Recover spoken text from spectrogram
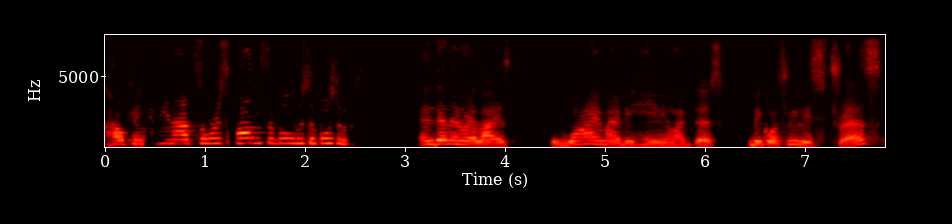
how can you be not so responsible? We're supposed to. Be. And then I realized, why am I behaving like this? Because really, stress.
